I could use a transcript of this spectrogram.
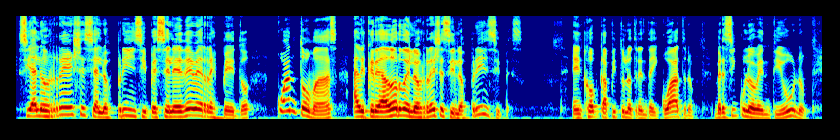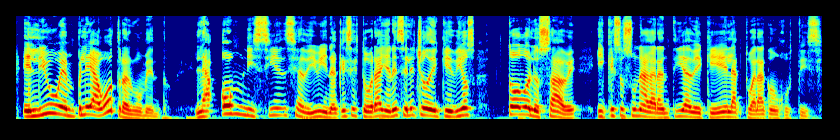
si a los reyes y a los príncipes se les debe respeto, ¿cuánto más al creador de los reyes y los príncipes? En Job capítulo 34, versículo 21, Eliú emplea otro argumento. La omnisciencia divina, ¿qué es esto, Brian? Es el hecho de que Dios todo lo sabe y que eso es una garantía de que Él actuará con justicia.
